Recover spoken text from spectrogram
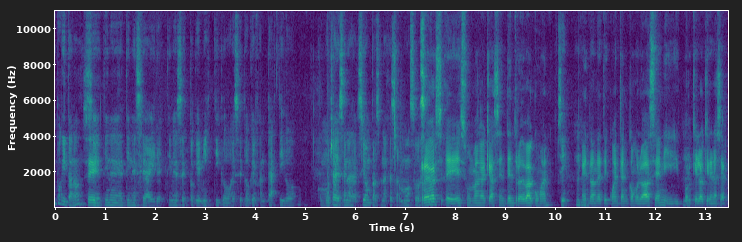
Un poquito, ¿no? sí. tiene, tiene ese aire, tiene ese toque místico, ese toque fantástico, con muchas escenas de acción, personajes hermosos. Reverse eh, es un manga que hacen dentro de Bakuman, Sí. en donde te cuentan cómo lo hacen y por qué lo quieren hacer.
